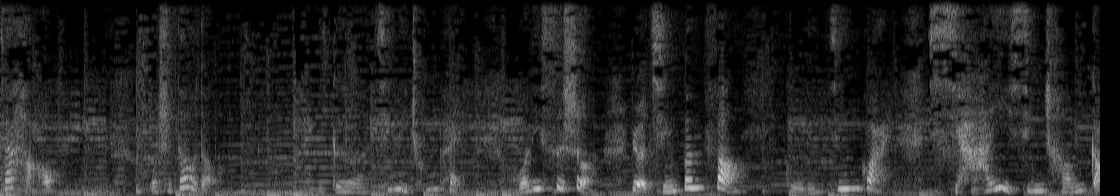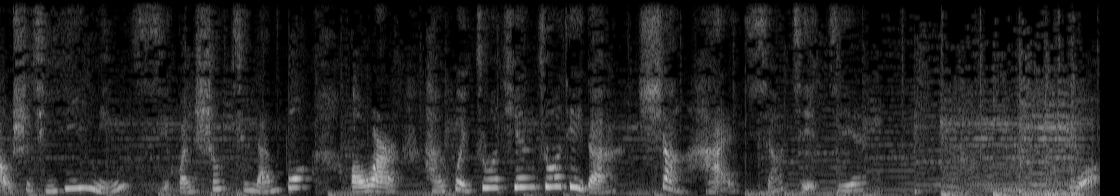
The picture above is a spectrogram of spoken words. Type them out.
大家好，我是豆豆，一个精力充沛、活力四射、热情奔放、古灵精怪、侠义心肠、搞事情第一名、喜欢收情难播，偶尔还会作天作地的上海小姐姐。我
